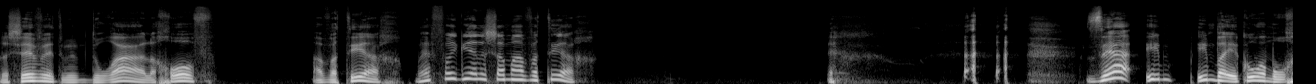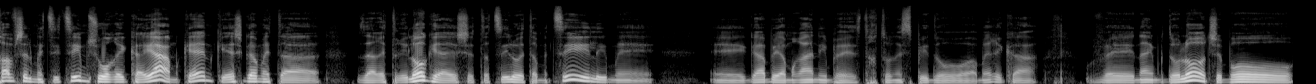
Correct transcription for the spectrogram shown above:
לשבת במדורה על החוף, אבטיח. מאיפה הגיע לשם האבטיח? זה, ה- אם, אם ביקום המורחב של מציצים, שהוא הרי קיים, כן? כי יש גם את ה... זה הרי טרילוגיה, יש את תצילו את המציל עם אה, אה, גבי אמרני בתחתוני ספידו אמריקה, ועיניים גדולות, שבו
